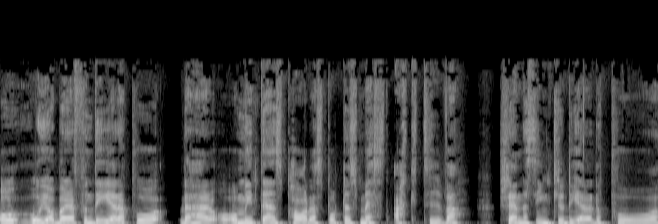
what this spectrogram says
Och, och jag börjar fundera på det här om inte ens parasportens mest aktiva känner sig inkluderade på,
